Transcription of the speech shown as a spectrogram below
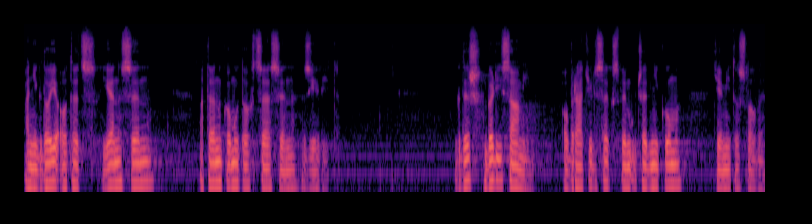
ani kdo je Otec, jen syn, a ten, komu to chce syn zjewit. Gdyż byli sami, obratil se k swym uczednikom těmi to słowy.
